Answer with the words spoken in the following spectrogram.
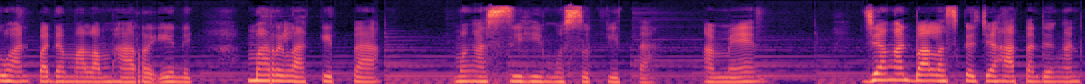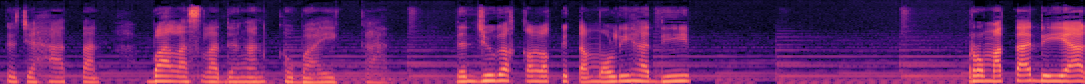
Tuhan pada malam hari ini. Marilah kita mengasihi musuh kita. Amin. Jangan balas kejahatan dengan kejahatan, balaslah dengan kebaikan. Dan juga kalau kita mau lihat di Roma tadi ya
